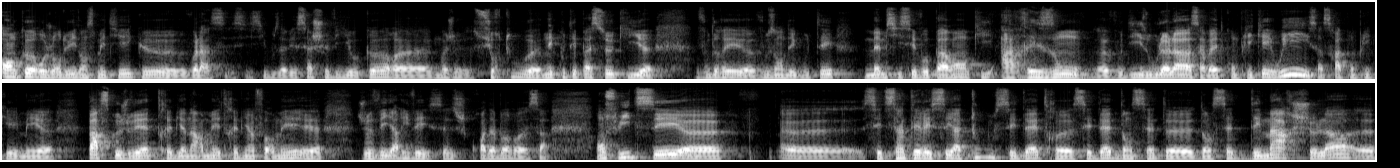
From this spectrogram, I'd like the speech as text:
encore aujourd'hui dans ce métier que euh, voilà, si, vous avez ça chevillé au corps, euh, moi je surtout n'écoutez pas ceux qui voudraient vous en dégoûter, même si c'est vos parents qui à raison vous disent oulala, ça va être compliqué. Oui, ça sera compliqué, mais parce que je vais être très bien armé, très bien formé, je vais y arriver. Je crois d'abord ça. Ensuite, c'est euh, euh, c'est de s'intéresser à tout, c'est d'être euh, c'est d'être dans cette dans cette démarche là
